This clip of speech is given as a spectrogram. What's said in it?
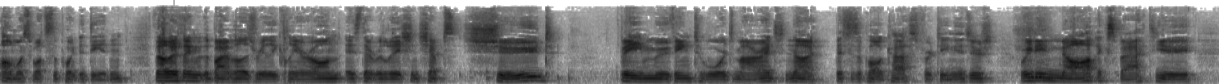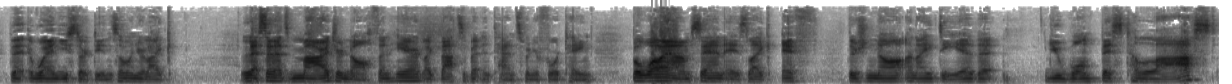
almost what's the point of dating? The other thing that the Bible is really clear on is that relationships should be moving towards marriage. Now, this is a podcast for teenagers. We do not expect you that when you start dating someone, you're like, listen, it's marriage or nothing here. Like, that's a bit intense when you're 14. But what I am saying is, like, if there's not an idea that you want this to last,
